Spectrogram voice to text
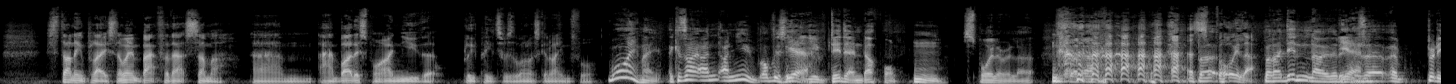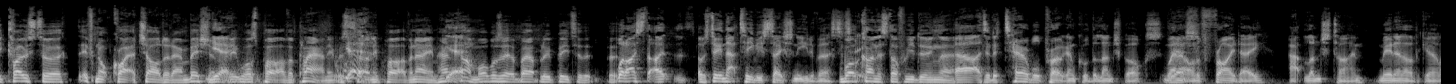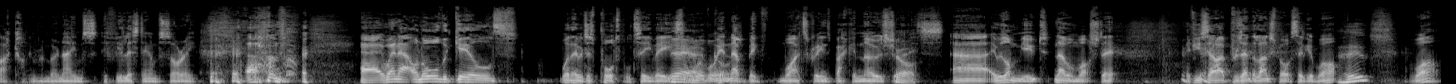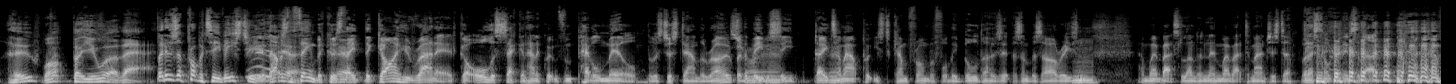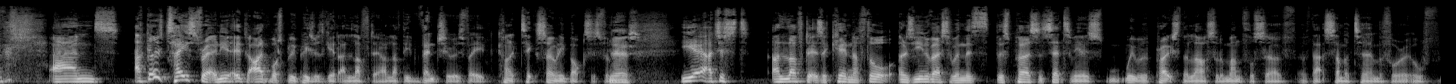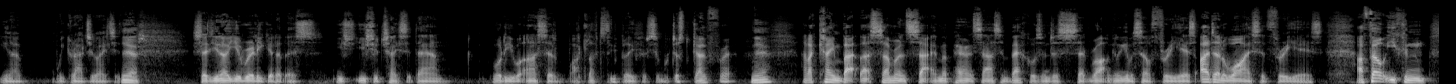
Stunning place. And I went back for that summer. Um, and by this point I knew that Blue Peter was the one I was going to aim for. Why, mate? Because I, I, I knew, obviously, Yeah. You did end up on. Spoiler alert. But, uh, but- Spoiler. But I didn't know that it Yeah. was a, a pretty close to, a, if not quite a childhood ambition, Yeah. but it was part of a plan. It was Yeah. certainly part of an aim. How Yeah. come? What was it about Blue Peter that. that Well, I, st- I, I was doing that TV station at university. what kind of stuff were you doing there? Uh, I did a terrible program called The Lunchbox. Went Yes. out on a Friday at lunchtime. Me and another girl, I can't even remember her names. If you're listening, I'm sorry. um, uh, went out on all the guilds. Well, they were just portable TVs. Yeah, so yeah, we didn't have big widescreens back in those Sure. days. Uh, it was on mute. No one watched it. If you said I'd present the lunchbox, they'd go, "What? Who? What? Who? What?" But you were there. But it was a proper TV studio. Yeah, that was yeah, the thing because yeah. they, the guy who ran it got all the second-hand equipment from Pebble Mill that was just down the road, where right, the BBC daytime output used to come from before they bulldozed it for some bizarre reason, Mm. and went back to London, then went back to Manchester. But let's not get into that. and I got a taste for it, and it, I'd watched Blue Peter as a kid. I loved it. I loved the adventure. It, was it kind of ticked so many boxes for me. Yes. Yeah, I just I loved it as a kid, and I thought as a university when this this person said to me as we were approaching the last sort of month or so of, of that summer term before it all you know we graduated. Yes. said you know you're really good at this. You sh- you should chase it down. What do you want? I said I'd love to do Bluefish. She said well just go for it. Yeah. And I came back that summer and sat in my parents' house in Beccles and just said right I'm going to give myself three years. I don't know why I said three years. I felt you can.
